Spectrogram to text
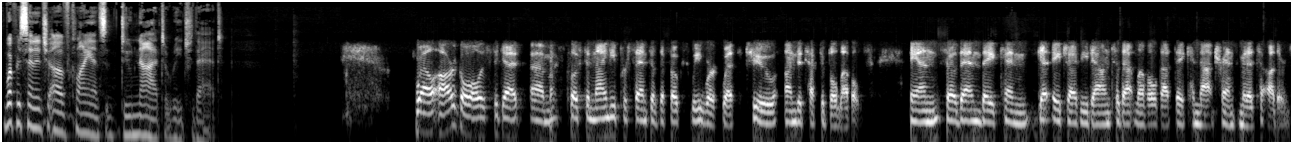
What percentage of clients do not reach that? Well, our goal is to get um, close to 90% of the folks we work with to undetectable levels. And so then they can get HIV down to that level that they cannot transmit it to others.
